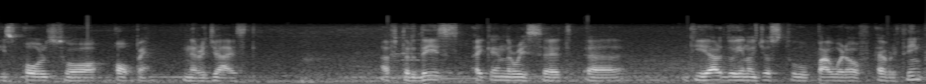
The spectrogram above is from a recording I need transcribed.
is also open, energized. After this, I can reset uh, the Arduino just to power off everything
